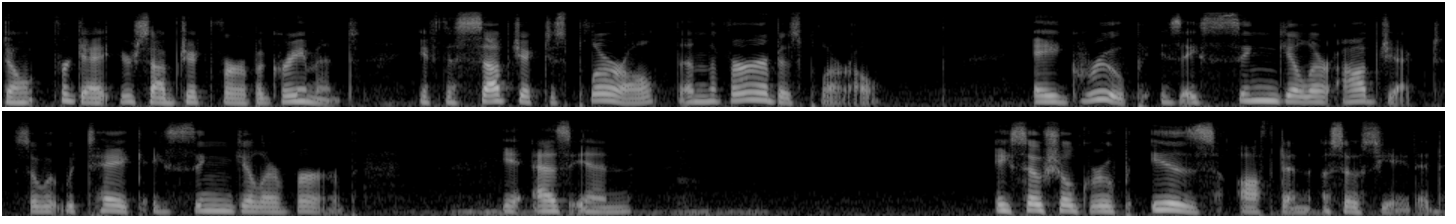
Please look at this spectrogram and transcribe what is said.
Don't forget your subject-verb agreement. If the subject is plural, then the verb is plural. A group is a singular object, so it would take a singular verb, as in, a social group is often associated.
